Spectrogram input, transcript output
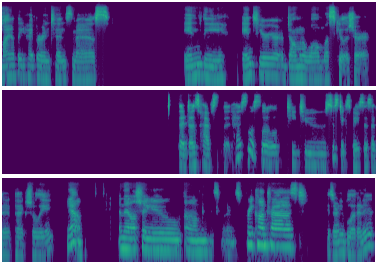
mildly hyperintense mass in the anterior abdominal wall musculature. That does have, that has those little T two cystic spaces in it, actually. Yeah. And then I'll show you um pre-contrast, Is there any blood in it?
